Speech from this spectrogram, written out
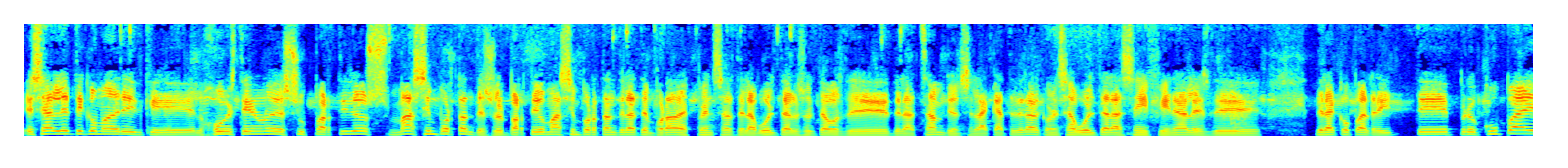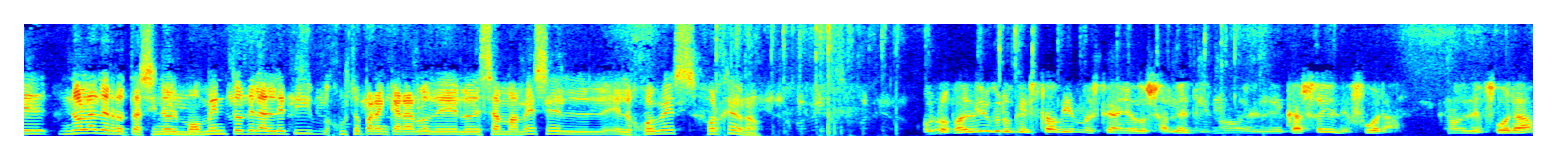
ese Atlético Madrid que el jueves tiene uno de sus partidos más importantes, o el partido más importante de la temporada, expensas de la vuelta a los octavos de, la Champions en la Catedral, con esa vuelta a las semifinales de, la Copa del Rey. ¿Te preocupa eh, no la derrota, sino el momento del Atleti justo para encararlo de lo de San Mamés el, jueves, Jorge, o no? Bueno, yo creo que está viendo este año dos Atletis, ¿no? El de casa y el de fuera. ¿No? de fuera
